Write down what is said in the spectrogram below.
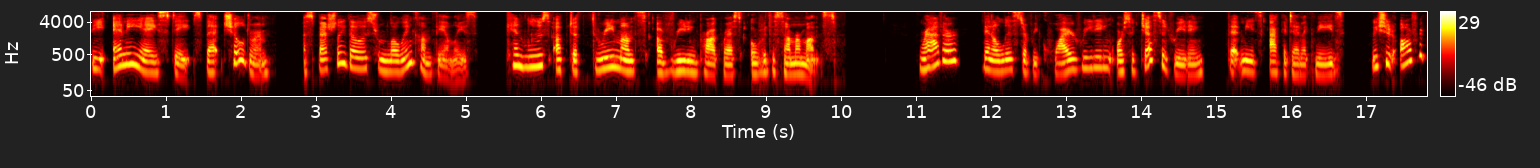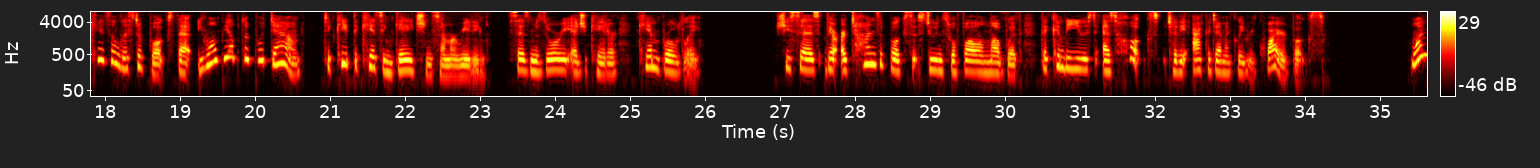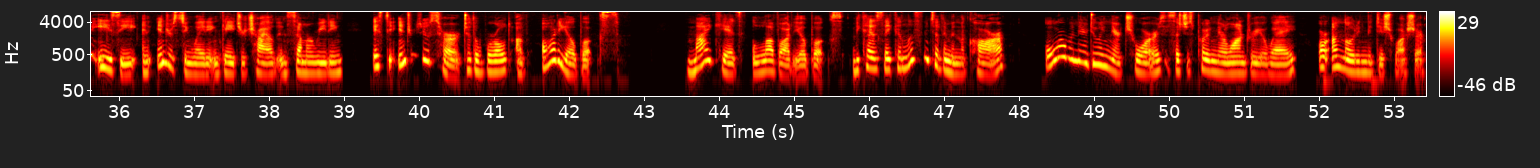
the NEA states that children, especially those from low income families, can lose up to three months of reading progress over the summer months. Rather than a list of required reading or suggested reading that meets academic needs, we should offer kids a list of books that you won't be able to put down to keep the kids engaged in summer reading, says Missouri educator Kim Broadley. She says there are tons of books that students will fall in love with that can be used as hooks to the academically required books. One easy and interesting way to engage your child in summer reading is to introduce her to the world of audiobooks. My kids love audiobooks because they can listen to them in the car or when they're doing their chores, such as putting their laundry away or unloading the dishwasher.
